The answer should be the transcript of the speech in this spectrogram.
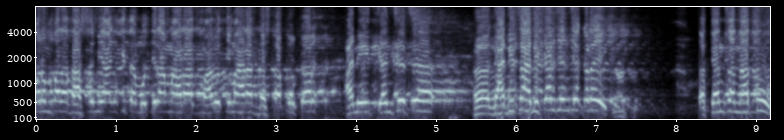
परंपरा दासमी अंकित मोतीराम महाराज मारुती महाराज दस्तापूरकर आणि त्यांचेच अं, गादीचा अधिकार ज्यांच्याकडे आहे. त्यांचा नातू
